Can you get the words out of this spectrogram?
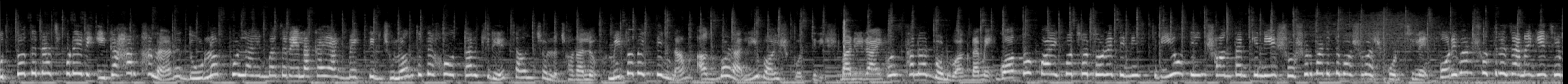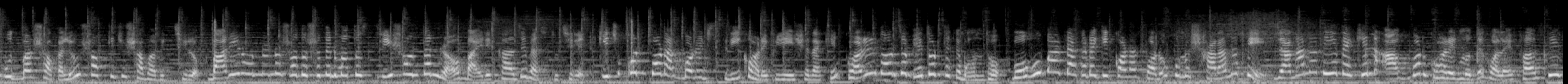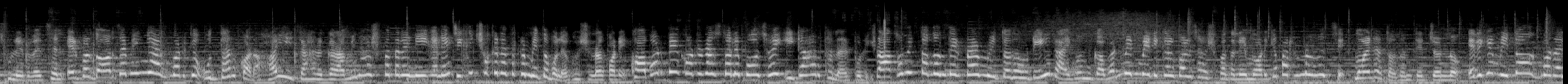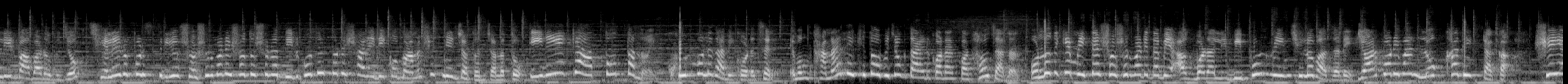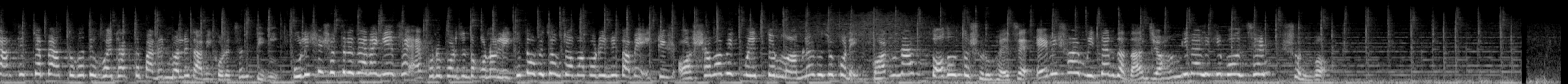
উত্তর দিনাজপুরের ইটাহার থানার দুর্লভপুর লাইন বাজার এলাকায় এক ব্যক্তির ঝুলন্ত দেহ উদ্ধার ঘিরে চাঞ্চল্য ছড়ালো। মৃত ব্যক্তির নাম আকবর আলী, বয়স বত্রিশ। বাড়ি রায়গঞ্জ থানার বড়ুয়া গ্রামে। গত কয়েক বছর ধরে তিনি স্ত্রী ও তিন সন্তানকে নিয়ে শ্বশুর বাড়িতে বসবাস করছিলেন। পরিবার সূত্রে জানা গিয়েছে, বুধবার সকালেও সবকিছু স্বাভাবিক ছিল। বাড়ির অন্যান্য সদস্যদের মতো স্ত্রী সন্তানরাও বাইরে কাজে ব্যস্ত ছিলেন। কিছুক্ষণ পর আকবরের স্ত্রী ঘরে ফিরে এসে দেখেন, ঘরের দরজা ভেতর থেকে বন্ধ। বহুবার ডাকাডাকি করার পরও কোনো সাড়া না পেয়ে জানালা দিয়ে দেখেন আকবর ঘরের মধ্যে গলায় ফাঁস দিয়ে ঝুলে রয়েছেন। এরপর দরজা ভেঙে আকবরকে উদ্ধার করা হয়। ইটাহার গ্রামীণ হাসপাতালে নিয়ে গেলে চিকিৎসকেরা তাকে মৃত বলে ঘোষণা করে। খবর পেয়ে ঘটনাস্থলে পৌঁছয় ইটাহার থানার পুলিশ। প্রাথমিক তদন্তের পর মৃতদেহটি রায়গঞ্জ গভর্নমেন্ট মেডিকেল কলেজ হাসপাতালের মর্গে পাঠানো হয়েছে ময়না তদন্তের জন্য। এদিকে মৃত আকবর আলীর বাবার অভিযোগ, ছেলের উপর স্ত্রী ও শ্বশুরবাড়ির সদস্যরা দীর্ঘদিন ধরে শারীরিক ও মানসিক নির্যাতন চালাতো। তিনি একটি আত্মহত্যা নয়, খুন বলে দাবি করেছেন এবং থানায় লিখিত অভিযোগ দায়ের করার কথাও জানান। অন্যদিকে মৃতের শ্বশুরবাড়ি দাবি, আকবর আলী বিপুল ঋণ ছিল বাজারে। যার পরিমাণ লক্ষাধিক টাকা সেই আর্থিক চাপে আত্মঘাতী হয়ে থাকতে পারেন বলে দাবি করেছেন তিনি। পুলিশের সূত্রে জানা গিয়েছে এখনও পর্যন্ত কোনো লিখিত অভিযোগ জমা পড়েনি তবে একটি অস্বাভাবিক মৃত্যুর মামলা রুজু করে ঘটনার তদন্ত শুরু হয়েছে। এ বিষয়ে মৃতের দাদা জাহাঙ্গীর আলী কি বলছেন শুনব।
